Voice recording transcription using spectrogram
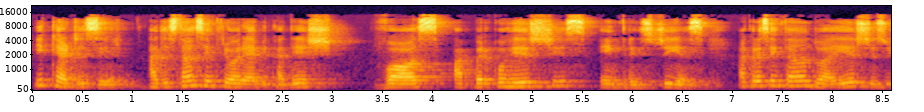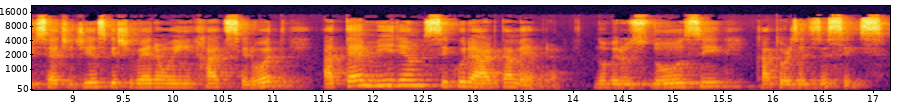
e quer dizer: a distância entre Oreb e Kadesh, vós a percorrestes em três dias, acrescentando a estes os sete dias que estiveram em Hatzeroth até Miriam se curar da lepra. Números 12, 14 a 16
